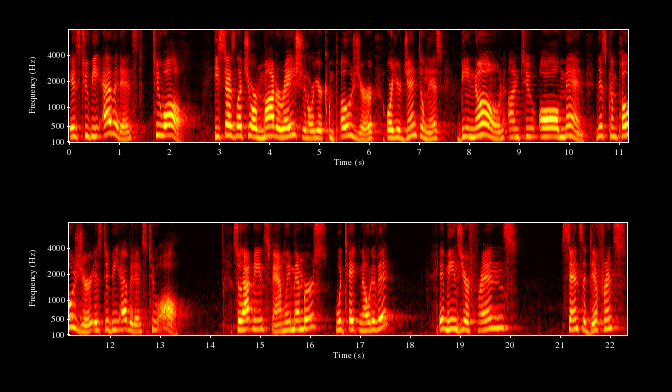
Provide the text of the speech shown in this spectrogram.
is to be evidenced to all. He says, Let your moderation or your composure or your gentleness be known unto all men. This composure is to be evidence to all. So that means family members would take note of it. It means your friends sense a difference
